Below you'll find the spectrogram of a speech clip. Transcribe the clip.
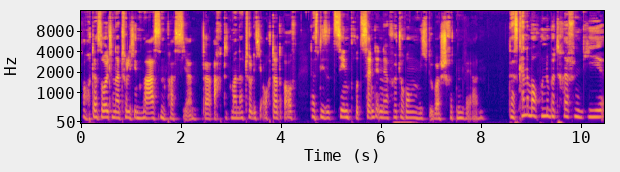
Auch das sollte natürlich in Maßen passieren. Da achtet man natürlich auch darauf, dass diese zehn Prozent in der Fütterung nicht überschritten werden. Das kann aber auch Hunde betreffen, die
